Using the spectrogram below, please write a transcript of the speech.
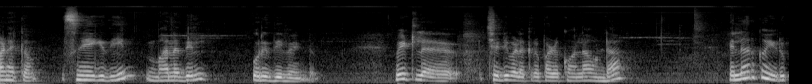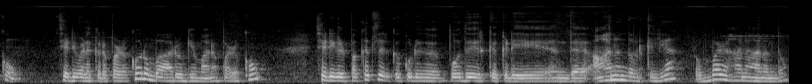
வணக்கம். சிநேகிதியின் மனதில் உறுதி வேண்டும். வீட்டில் செடி வளர்க்குற பழக்கம்லாம் உண்டா? எல்லாருக்கும் இருக்கும். செடி வளர்க்குற பழக்கம் ரொம்ப ஆரோக்கியமான பழக்கம். செடிகள் பக்கத்தில் இருக்கக்கூடிய போது இருக்கக்கூடிய அந்த ஆனந்தம் இருக்கு இல்லையா? ரொம்ப அழகான ஆனந்தம்.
